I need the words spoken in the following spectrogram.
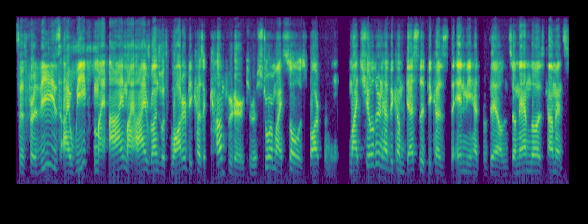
says, For these I weep, my eye, my eye runs with water, because a comforter to restore my soul is far from me. My children have become desolate because the enemy has prevailed. And so Me'am Lo'ez comments,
